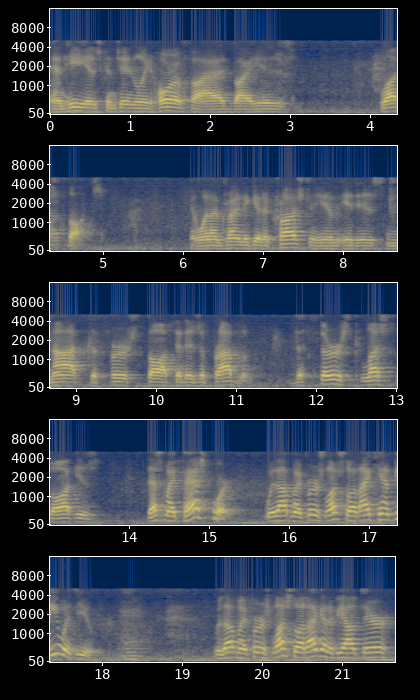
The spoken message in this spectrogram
and he is continually horrified by his lust thoughts. And what I'm trying to get across to him, it is not the first thought that is a problem. The thirst lust thought is, that's my passport. Without my first lust thought, I can't be with you. Without my first lust thought, I got to be out there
